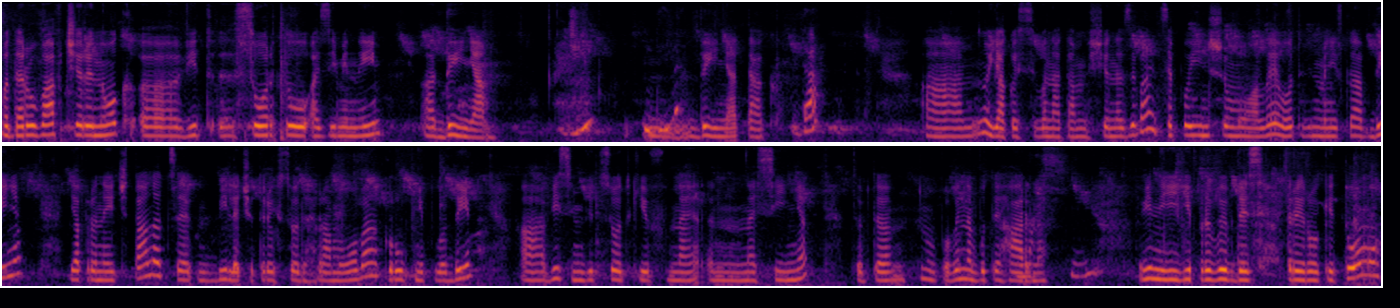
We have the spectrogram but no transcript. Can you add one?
подарував черенок е, від сорту азіміни диня. Диня, так. А, ну, якось вона там ще називається по-іншому, але от він мені сказав диня. Я про неї читала. Це біля 400 грамова, крупні плоди, 8% на- насіння. Тобто ну, повинна бути гарна. Він її привив десь 3 роки тому.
